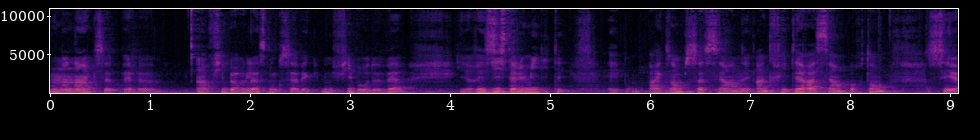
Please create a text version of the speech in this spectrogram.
on en a un qui s'appelle un fiberglass, donc c'est avec une fibre de verre qui résiste à l'humidité. Et bon, par exemple, ça, c'est un, critère assez important. C'est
